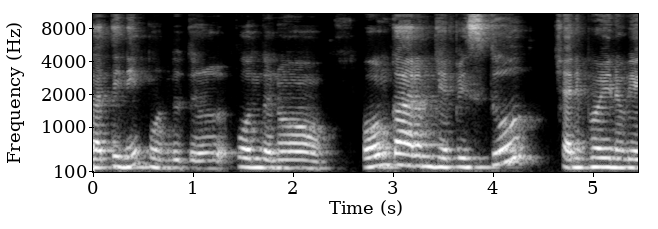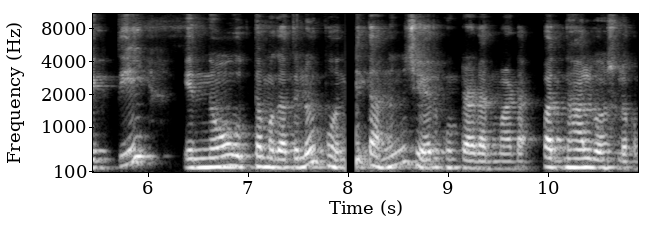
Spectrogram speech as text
గతిని పొందుతూ పొందును. ఓంకారం జపిస్తూ చనిపోయిన వ్యక్తి ఎన్నో ఉత్తమ గతులు పొంది తనను చేరుకుంటాడనమాట పద్నాలుగో శ్లోకం.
